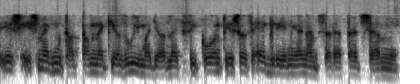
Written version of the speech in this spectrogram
és, és megmutattam neki az új magyar lexikont, és az egrénél nem szerepelt semmi.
